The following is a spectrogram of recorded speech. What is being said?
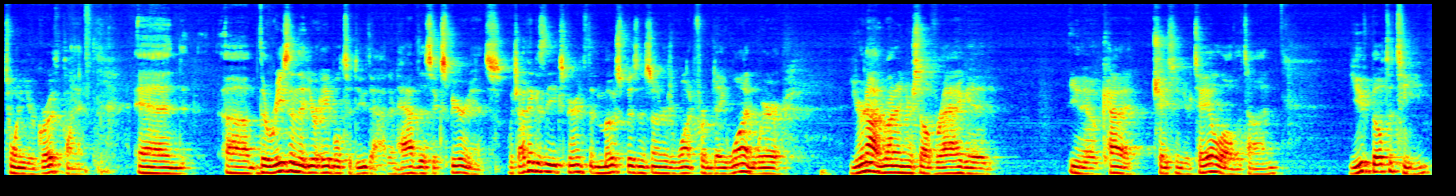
20 year growth plan. And um, the reason that you're able to do that and have this experience, which I think is the experience that most business owners want from day one, where you're not running yourself ragged, you know, kind of chasing your tail all the time. You've built a team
